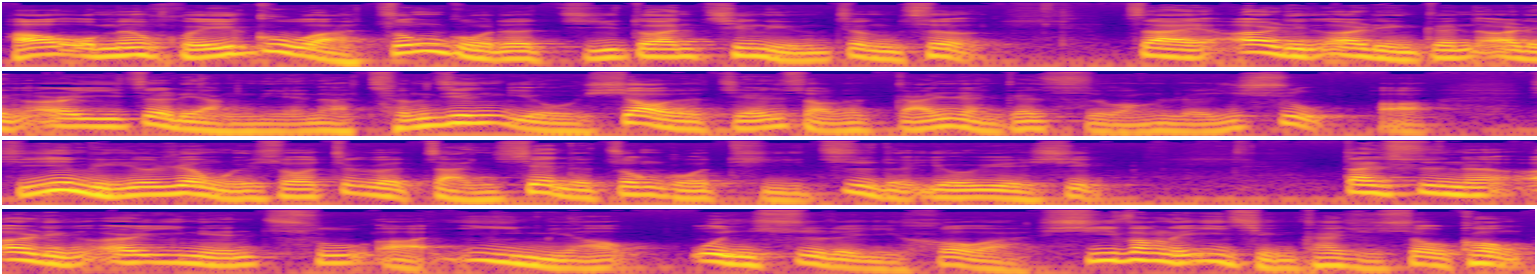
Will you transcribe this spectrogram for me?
好，我们回顾啊，中国的极端清零政策，在二零二零跟二零二一这两年呢、啊，曾经有效的减少了感染跟死亡人数啊。习近平就认为说，这个展现了中国体制的优越性。但是呢，二零二一年初啊，疫苗问世了以后啊，西方的疫情开始受控，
